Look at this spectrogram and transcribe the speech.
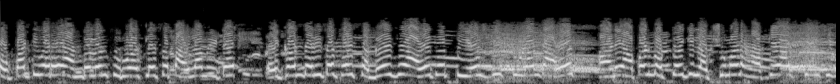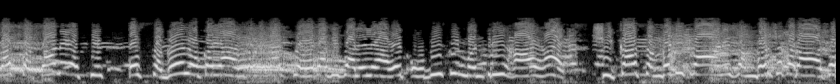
चौपाटीवर हे आंदोलन सुरू असल्याचं पाहायला मिळतंय. एकंदरीतच हे सगळे जे आहेत हे पीएचडी स्टुडंट आहोत आणि आपण बघतोय की लक्ष्मण हाके असतील किंवा पटाने असतील हे सगळे लोक या आंदोलनात सहभागी झालेले आहेत. ओबीसी मंत्री हाय हाय शिका संघटित व्हा आणि संघर्ष करा अशा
